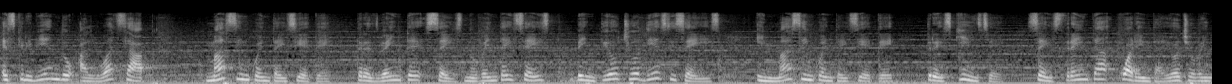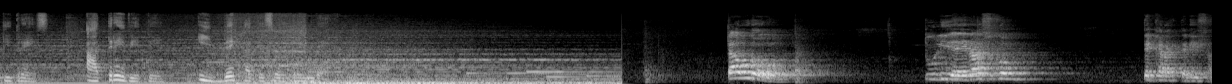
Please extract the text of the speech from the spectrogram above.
escribiendo al WhatsApp más 57 320 696 2816 y más 57 315 630-4823. Atrévete y déjate sorprender. Tauro, tu liderazgo te caracteriza.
